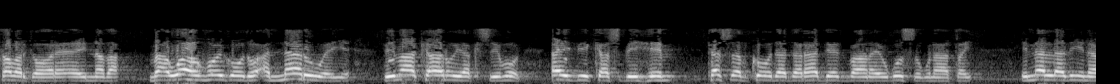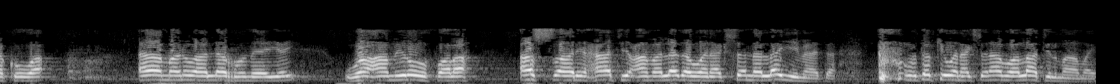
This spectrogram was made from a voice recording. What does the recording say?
khabarka hore ee inada ma'waahum hoygoodu annaaru weeye. Bima kaanuu yaksibuun ay bikasbihim. Kasabkooda daraaddeed baanay ugu sugnaatay. Ina aladiina kuwa aamanuu alla rumeeyey wa camiluu fala alsaalixaati camalada wanaagsanna la yimaada dadkii wanaagsanaa buu allah tilmaamay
